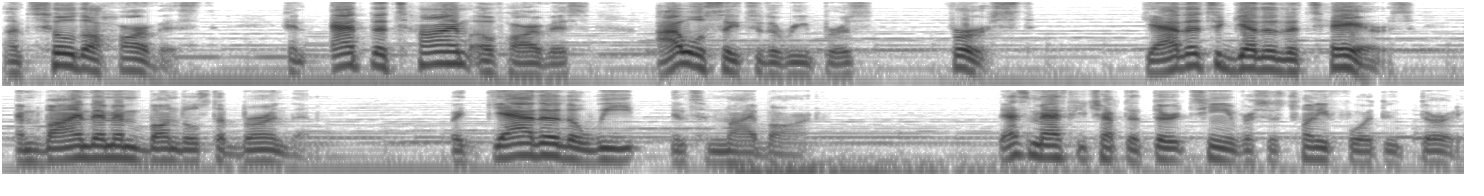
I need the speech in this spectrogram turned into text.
until the harvest. And at the time of harvest, I will say to the reapers, First, gather together the tares and bind them in bundles to burn them, but gather the wheat into my barn. That's Matthew chapter 13, verses 24 through 30.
